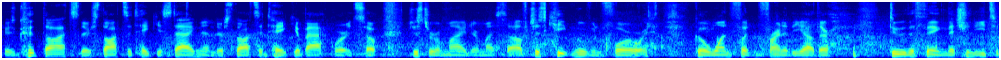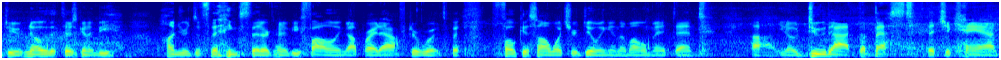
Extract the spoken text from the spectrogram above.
There's good thoughts. There's thoughts that take you stagnant. There's thoughts that take you backwards. So just a reminder myself, just keep moving forward. Go one foot in front of the other. Do the thing that you need to do. Know that there's going to be hundreds of things that are going to be following up right afterwards. But focus on what you're doing in the moment and uh, you know, do that the best that you can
